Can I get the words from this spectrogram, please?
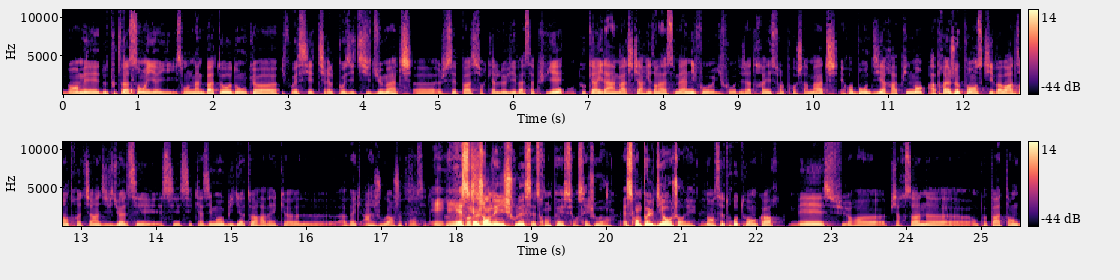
Non, mais de toute façon, ils, ils sont dans le même bateau, donc euh, il faut essayer de tirer le positif du match. Euh, je sais pas sur quel levier il va s'appuyer. En tout cas, il a un match qui arrive dans la semaine, il faut, il faut déjà travailler sur le prochain match et rebondir rapidement. Après, je pense qu'il va avoir des entretiens individuels, c'est c'est- c'est quasiment obligatoire avec, euh, avec un joueur, je pense. Et, est-ce que Jean-Denis Choulet s'est trompé sur ses joueurs Est-ce qu'on peut le dire aujourd'hui? Non, c'est trop tôt encore, mais sur euh, Pearson, euh, on peut pas attendre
